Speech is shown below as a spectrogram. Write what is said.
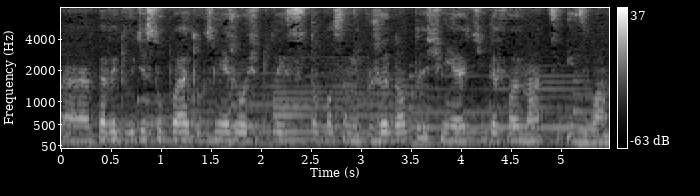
E, prawie 20 poetów zmierzyło się tutaj z toposem brzydoty, śmierci, deformacji i zła.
